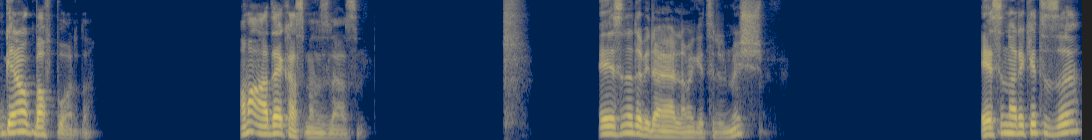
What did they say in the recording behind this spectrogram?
Bu genel olarak buff bu arada. Ama AD kasmanız lazım. E'sine de bir ayarlama getirilmiş. E'sinin hareket hızı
